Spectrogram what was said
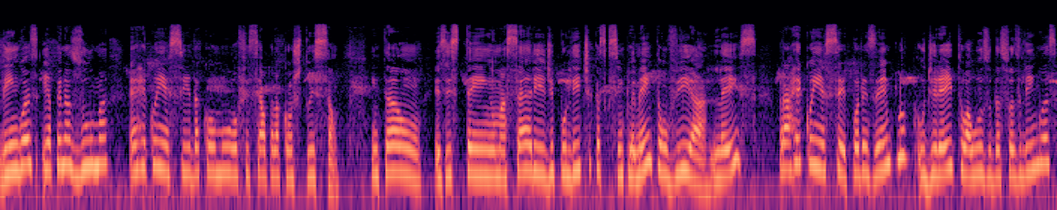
línguas e apenas uma é reconhecida como oficial pela Constituição. Então, existem uma série de políticas que se implementam via leis para reconhecer, por exemplo, o direito ao uso das suas línguas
